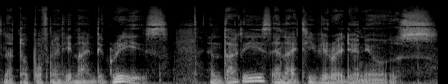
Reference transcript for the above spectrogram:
and a top of 29 degrees. And that is NITV Radio News.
